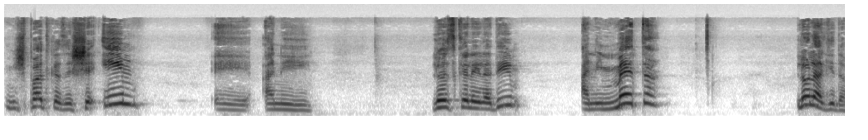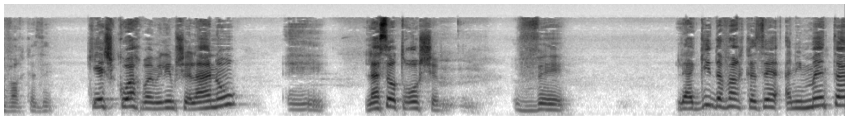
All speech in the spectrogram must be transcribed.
משפט כזה, שאם אה, אני לא אזכה לילדים, אני מתה, לא להגיד דבר כזה, כי יש כוח במילים שלנו אה, לעשות רושם, ולהגיד דבר כזה, אני מתה,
